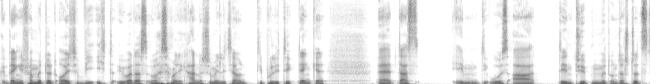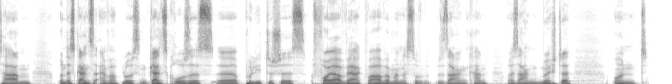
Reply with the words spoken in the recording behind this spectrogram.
denke ich, vermittelt euch, wie ich über das US-amerikanische Militär und die Politik denke, äh, dass eben die USA den Typen mit unterstützt haben und das Ganze einfach bloß ein ganz großes äh, politisches Feuerwerk war, wenn man das so sagen kann oder sagen möchte. Und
